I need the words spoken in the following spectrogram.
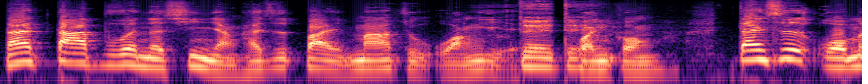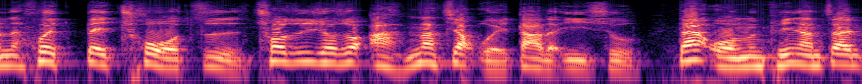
但大部分的信仰还是拜妈祖、王爷、对对关公。但是我们会被错字，错字就说啊，那叫伟大的艺术。但我们平常在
